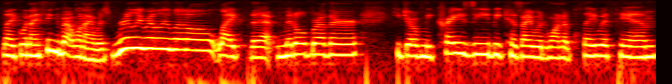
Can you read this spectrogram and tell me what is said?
like when I think about when I was really really little, like that middle brother, he drove me crazy because I would want to play with him,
